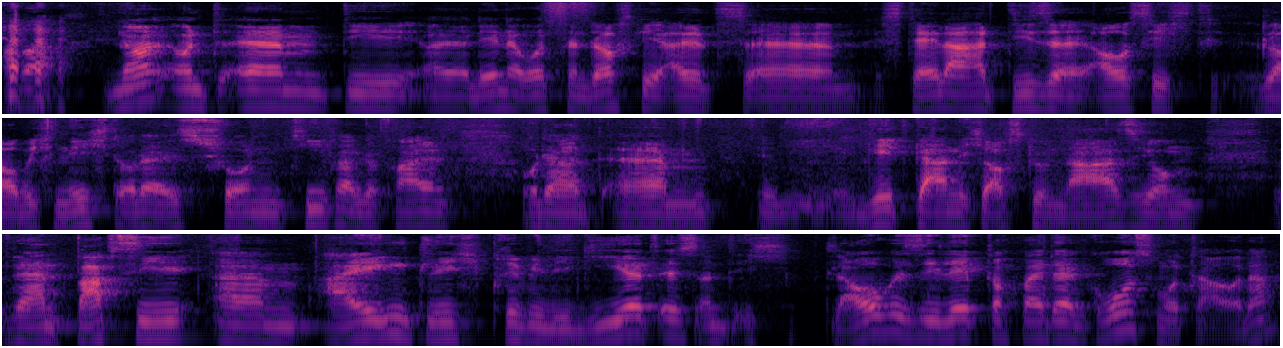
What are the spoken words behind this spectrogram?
Aber ne, und ähm, die äh, Lena Ostrendowski als äh, Stella hat diese Aussicht, glaube ich, nicht oder ist schon tiefer gefallen oder ähm, geht gar nicht aufs Gymnasium während Babsi ähm, eigentlich privilegiert ist und ich glaube, sie lebt doch bei der Großmutter, oder?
